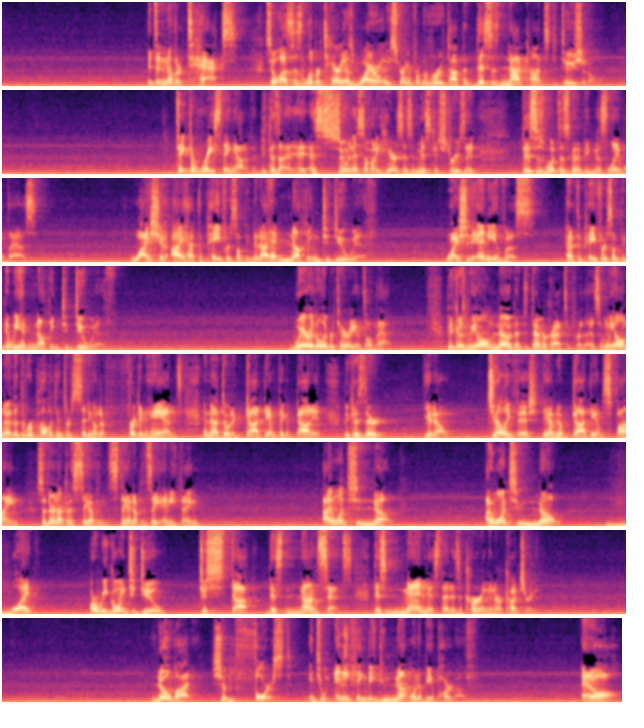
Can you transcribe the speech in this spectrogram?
It's another tax. So us as libertarians, why aren't we screaming from the rooftop that this is not constitutional? Take the race thing out of it because I, as soon as somebody hears this and misconstrues it, this is what this is going to be mislabeled as. Why should I have to pay for something that I had nothing to do with? Why should any of us have to pay for something that we had nothing to do with? Where are the libertarians on that? Because we all know that the Democrats are for this, and we all know that the Republicans are sitting on their freaking hands and not doing a goddamn thing about it because they're, you know, jellyfish. They have no goddamn spine, so they're not going to stay up and stand up and say anything. I want to know. I want to know what are we going to do to stop this nonsense, this madness that is occurring in our country. Nobody should be forced into anything they do not want to be a part of. At all.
